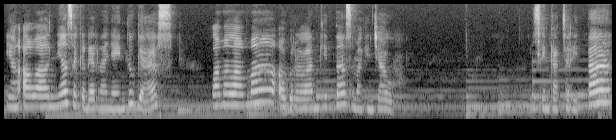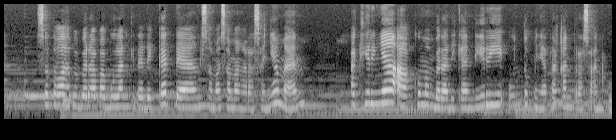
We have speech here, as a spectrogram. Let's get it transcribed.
Yang awalnya sekedar nanyain tugas, lama-lama obrolan kita semakin jauh. Singkat cerita, setelah beberapa bulan kita dekat dan sama-sama ngerasa nyaman, akhirnya aku memberanikan diri untuk menyatakan perasaanku.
